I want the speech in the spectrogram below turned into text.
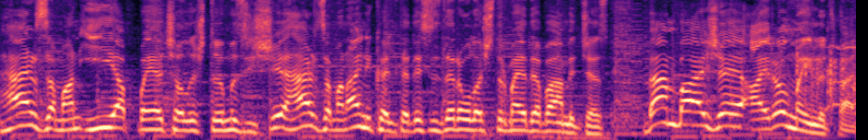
her zaman iyi yapmaya çalıştığımız işi, her zaman aynı kalitede sizlere ulaştırmaya devam edeceğiz. Ben Bay J. Ayrılmayın lütfen.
